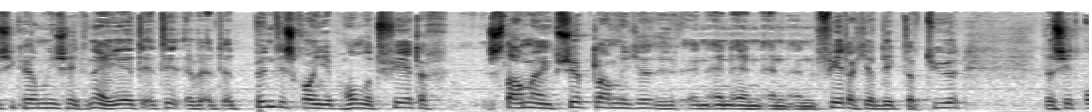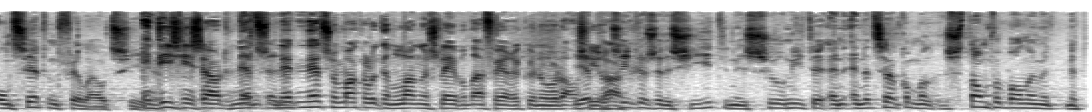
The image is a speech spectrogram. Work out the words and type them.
zie ik helemaal niet zitten. Nee, het, het, het, het, punt is gewoon, je hebt 140 stammen, subklammetjes en, en, en, en, en 40 jaar dictatuur. Er zit ontzettend veel oud In die zin zou het net, en, net, net, zo makkelijk een lange slepende affaire kunnen worden als je Irak. Je hebt tussen de Shiiten en de Soenieten. En, en het zijn ook allemaal stamverbanden met, met,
